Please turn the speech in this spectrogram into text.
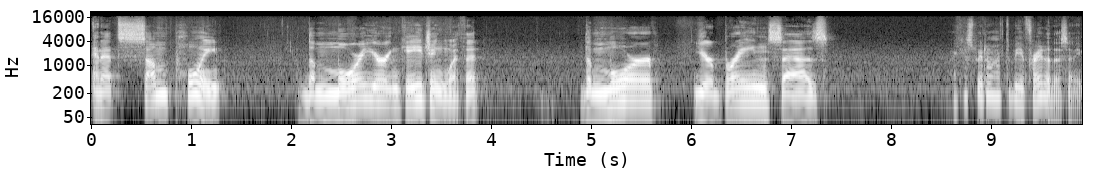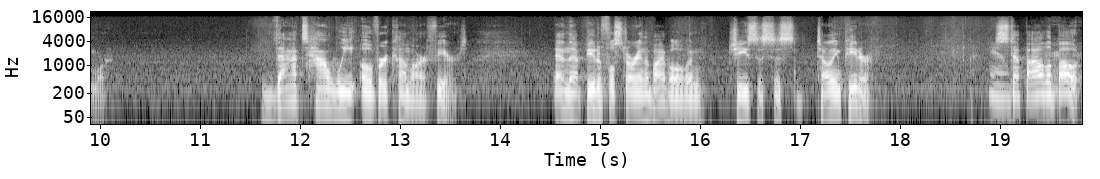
And at some point, the more you're engaging with it, the more your brain says, I guess we don't have to be afraid of this anymore. That's how we overcome our fears. And that beautiful story in the Bible when Jesus is telling Peter, Yeah. step out of the boat.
